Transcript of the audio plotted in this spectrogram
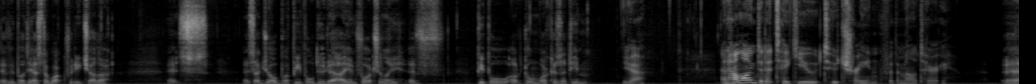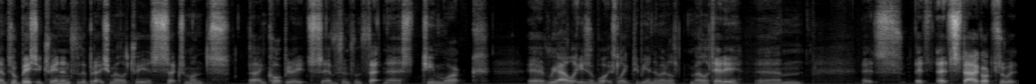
Everybody has to work for each other. It's it's a job where people do die, unfortunately, if people don't work as a team. Yeah. And how long did it take you to train for the military? Um, so basic training for the British military is six months. That incorporates everything from fitness, teamwork, uh, realities of what it's like to be in the mil- military. Um, it's it's it's staggered, so it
